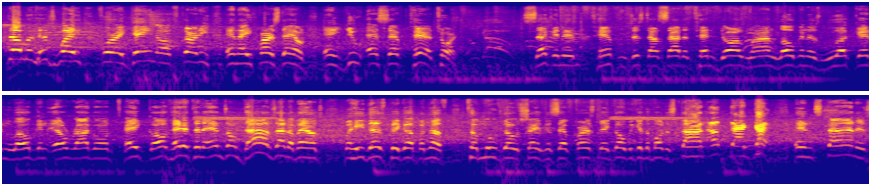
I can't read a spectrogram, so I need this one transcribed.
stumbling his way for a gain of 30 and a first down in USF territory. Second and 10 from just outside the 10 yard line. Logan is looking. Logan Elrod going to take off. Headed to the end zone. Dives out of bounds. But he does pick up enough to move those chains. Except first they go. We get the ball to Stein. Up that gut. And Stein is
